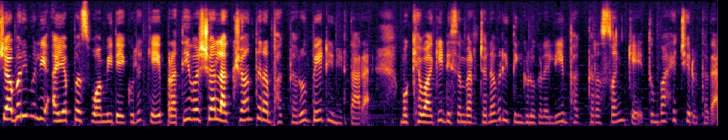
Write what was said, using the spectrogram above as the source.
ಶಬರಿಮಲೆ ಅಯ್ಯಪ್ಪ ಸ್ವಾಮಿ ದೇಗುಲಕ್ಕೆ ಪ್ರತಿ ವರ್ಷ ಲಕ್ಷಾಂತರ ಭಕ್ತರು ಭೇಟಿ ನೀಡುತ್ತಾರೆ ಮುಖ್ಯವಾಗಿ ಡಿಸೆಂಬರ್ ಜನವರಿ ತಿಂಗಳುಗಳಲ್ಲಿ ಭಕ್ತರ ಸಂಖ್ಯೆ ತುಂಬಾ ಹೆಚ್ಚಿರುತ್ತದೆ.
